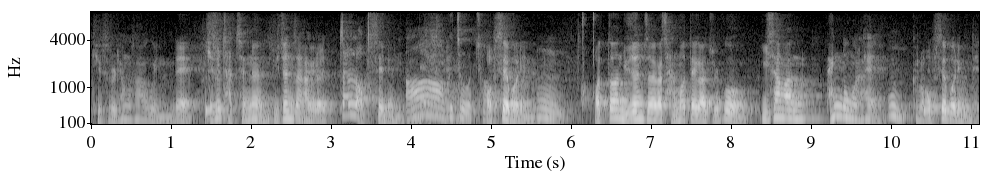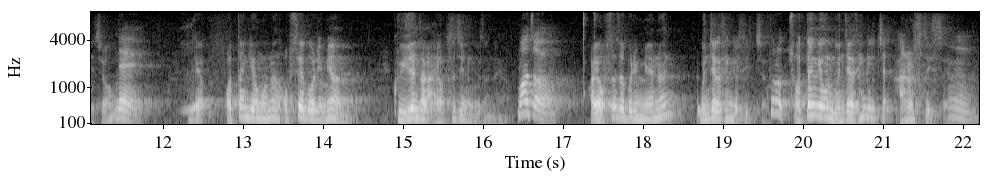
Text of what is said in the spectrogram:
기술을 형성하고 있는데 기술 자체는 유전자 가위를 잘라 없애는 아, 기술이에요. 그쵸, 그쵸. 없애버리는. 음. 어떤 유전자가 잘못돼 가지고 이상한 행동을 해. 음. 그럼 없애버리면 되죠. 네. 근데 어떤 경우는 없애버리면 그 유전자가 아예 없어지는 거잖아요. 맞아요. 아예 없어져 버리면은 문제가 생길 수 있죠. 그렇죠. 어떤 경우는 문제가 생기지 않을 수도 있어요. 음.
